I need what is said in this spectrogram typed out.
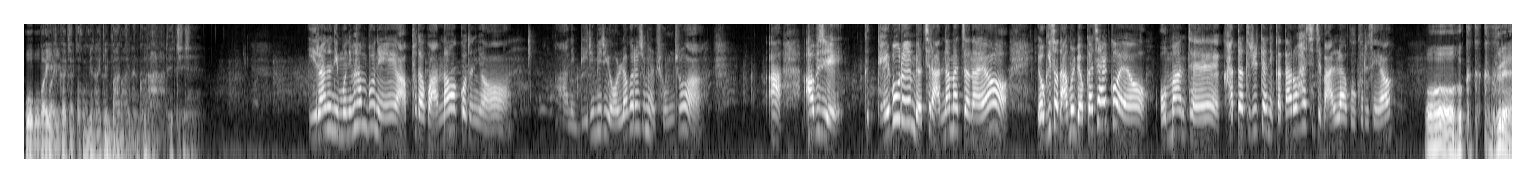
오빠 일까지 고민하게 만드는 건 안 되지. 일하는 이모님 한 분이 아프다고 안 나왔거든요. 아니, 미리미리 연락을 해주면 좀 좋아. 아, 아버지, 그 대볼은 며칠 안 남았잖아요. 여기서 나물 몇 가지 할 거예요. 엄마한테 갖다 드릴 테니까 따로 하시지 말라고 그러세요. 어, 그, 그, 그래.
